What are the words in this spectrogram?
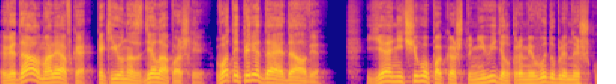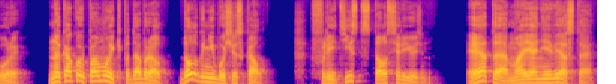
«Видал, малявка, какие у нас дела пошли? Вот и передай Далве». «Я ничего пока что не видел, кроме выдубленной шкуры. На какой помойке подобрал? Долго, небось, искал?» Флейтист стал серьезен. «Это моя невеста.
